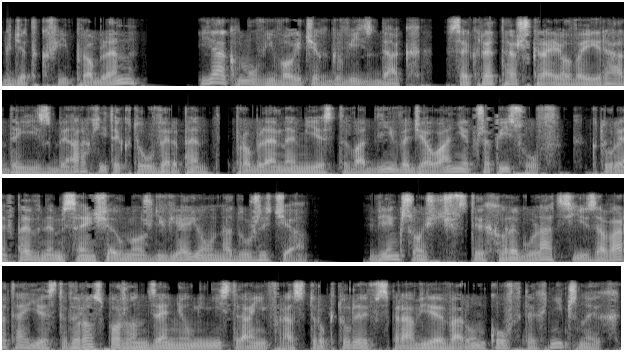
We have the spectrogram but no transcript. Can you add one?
Gdzie tkwi problem? Jak mówi Wojciech Gwizdak, sekretarz Krajowej Rady Izby Architektów RP, problemem jest wadliwe działanie przepisów, które w pewnym sensie umożliwiają nadużycia. Większość z tych regulacji zawarta jest w rozporządzeniu ministra infrastruktury w sprawie warunków technicznych,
